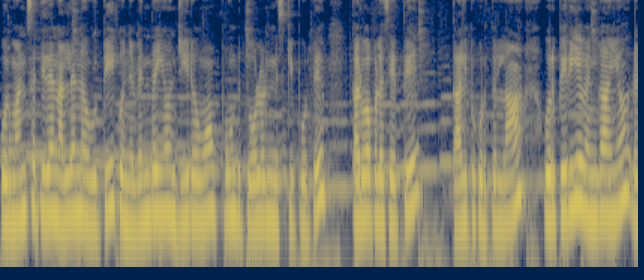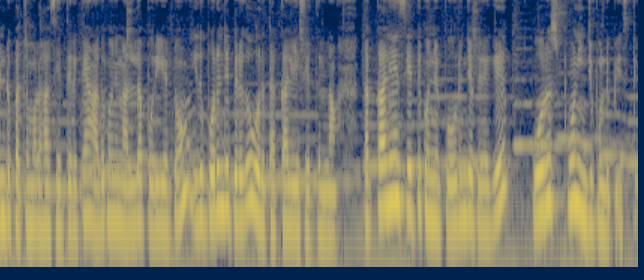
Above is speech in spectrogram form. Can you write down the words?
ஒரு மண் சட்டியில் நல்லெண்ணெய் ஊற்றி கொஞ்சம் வெந்தயம் ஜீரகம் பூண்டு தோலோடு நெசுக்கி போட்டு கருவேப்பிலை சேர்த்து தாளிப்பு கொடுத்துடலாம். ஒரு பெரிய வெங்காயம் ரெண்டு பச்சை மிளகா சேர்த்துருக்கேன். அது கொஞ்சம் நல்லா பொரியட்டும். இது பொரிஞ்ச பிறகு ஒரு தக்காளியை சேர்த்துடலாம். தக்காளியும் சேர்த்து கொஞ்சம் பொரிஞ்ச பிறகு ஒரு ஸ்பூன் இஞ்சி பூண்டு பேஸ்ட்டு.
